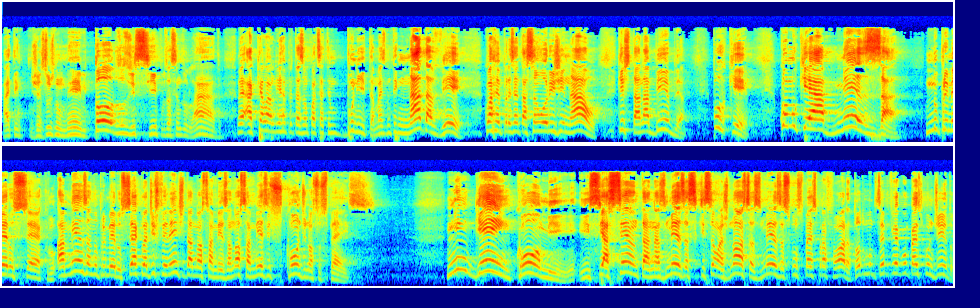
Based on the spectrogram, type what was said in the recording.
aí tem Jesus no meio e todos os discípulos assim do lado. Né? Aquela ali a representação pode ser até bonita, mas não tem nada a ver com a representação original que está na Bíblia. Por quê? Como que é a mesa no primeiro século. A mesa no primeiro século é diferente da nossa mesa. A nossa mesa esconde nossos pés. Ninguém come e se assenta nas mesas que são as nossas mesas com os pés para fora. Todo mundo sempre fica com o pé escondido,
